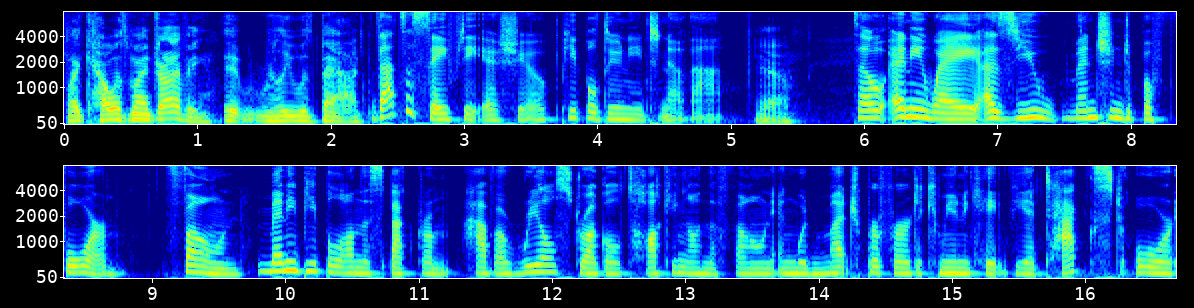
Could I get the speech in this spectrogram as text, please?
Like, how was my driving? It really was bad. That's a safety issue. People do need to know that. Yeah. So, anyway, as you mentioned before, phone. Many people on the spectrum have a real struggle talking on the phone and would much prefer to communicate via text or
